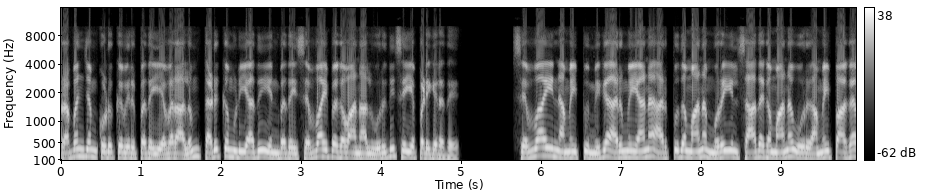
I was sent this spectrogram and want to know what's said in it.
பிரபஞ்சம் கொடுக்கவிருப்பதை எவராலும் தடுக்க முடியாது என்பதை செவ்வாய் பகவானால் உறுதி செய்யப்படுகிறது. செவ்வாயின் அமைப்பு மிக அருமையான அற்புதமான முறையில் சாதகமான ஒரு அமைப்பாக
